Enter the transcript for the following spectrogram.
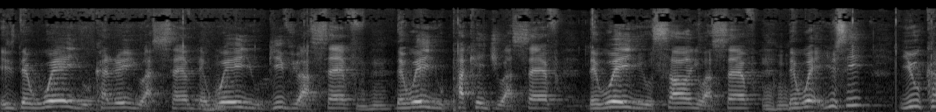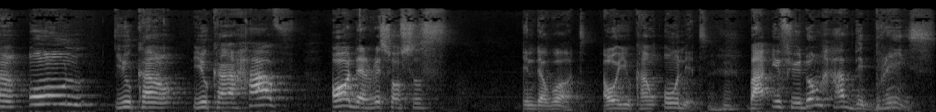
It's the way you carry yourself, the way you give yourself, the way you package yourself, the way you sell yourself, mm-hmm. the way you see, you can own, you can you can have all the resources in the world, or you can own it. Mm-hmm. But if you don't have the brains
